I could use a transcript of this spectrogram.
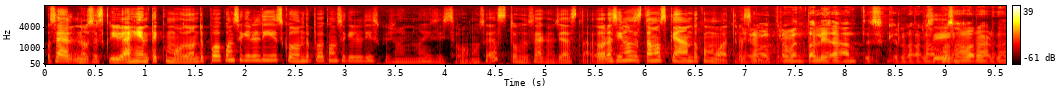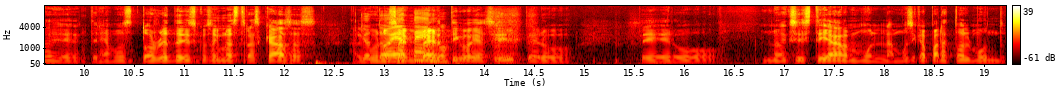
o sea, nos escribía gente como, ¿dónde puedo conseguir el disco? ¿Dónde puedo conseguir el disco? Y yo, no, y si somos esto, o sea, ya está. Ahora sí nos estamos quedando como atrás. Era otra mentalidad antes, que lo hablamos sí. ahora, ¿verdad? Y, eh, teníamos torres de discos en nuestras casas, algunos en tengo. vértigo y así, pero, pero no existía la música para todo el mundo.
